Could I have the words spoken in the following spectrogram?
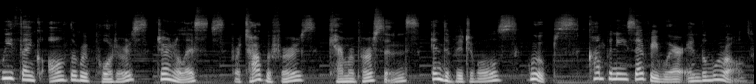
We thank all the reporters, journalists, photographers, camera persons, individuals, groups, companies everywhere in the world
